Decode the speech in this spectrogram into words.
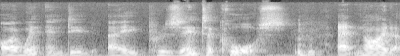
I went and did a presenter course Mhm. at NIDA.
